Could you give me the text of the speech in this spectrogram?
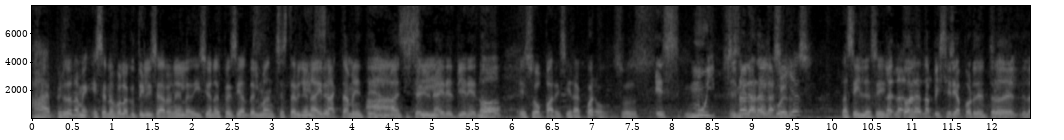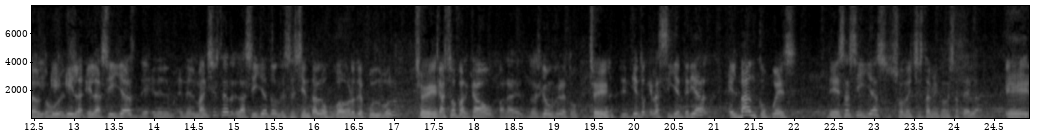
Ah, perdóname, ¿esa no fue la que utilizaron en la edición especial del Manchester United? Exactamente, en el Ah, Manchester sí. United viene no, todo. Eso pareciera cuero. Eso es... Es muy ¿Se está similar al las cuero. sillas? La silla, sí. La- La- toda la, tapicería por dentro del, automóvil. Y, y la- y las sillas de- en, el, en el Manchester, las sillas donde se sientan los jugadores de fútbol. Sí. En caso Falcao, para no es que concreto. Sí. Entiendo que la silletería, el banco, pues, de esas sillas son hechas también con esa tela. Eh,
